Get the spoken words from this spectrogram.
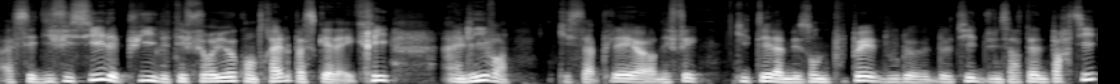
assez difficile et puis il était furieux contre elle parce qu'elle a écrit un livre qui s'appelait en effet Quitter la maison de poupée, d'où le, titre d'une certaine partie,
